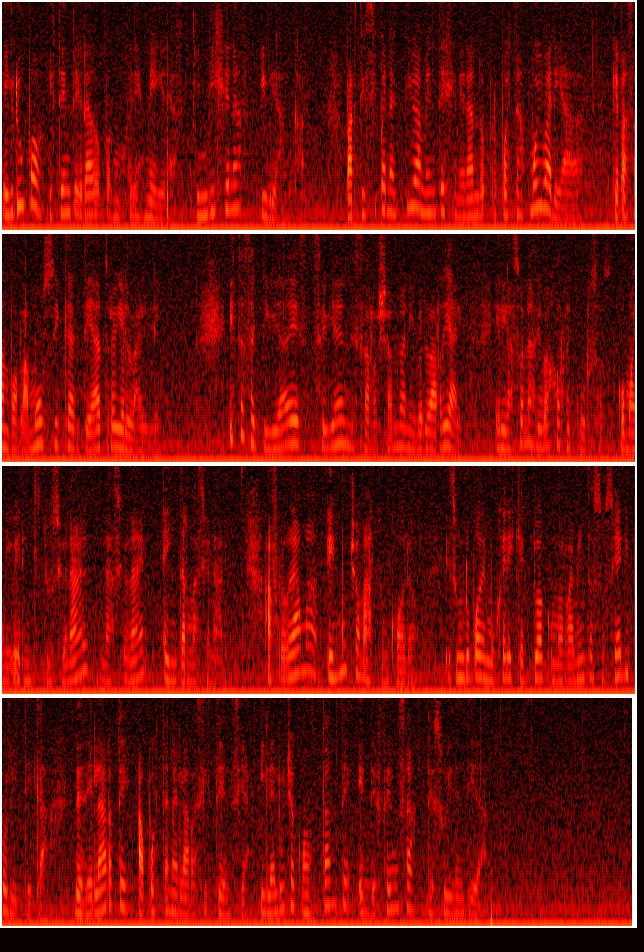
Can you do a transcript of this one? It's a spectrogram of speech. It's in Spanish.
El grupo está integrado por mujeres negras, indígenas y blancas. Participan activamente generando propuestas muy variadas que pasan por la música, el teatro y el baile. Estas actividades se vienen desarrollando a nivel barrial, en las zonas de bajos recursos, como a nivel institucional, nacional e internacional. Afrograma es mucho más que un coro, es un grupo de mujeres que actúa como herramienta social y política. Desde el arte apuestan a la resistencia y la lucha constante en defensa de su identidad.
